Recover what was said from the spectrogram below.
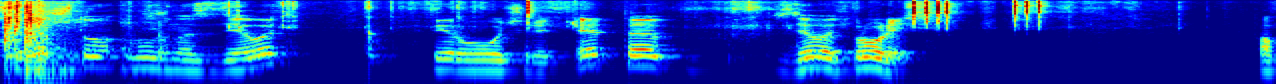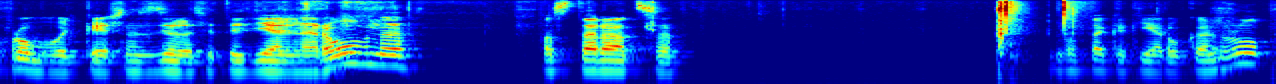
Все, что нужно сделать в первую очередь, это сделать прорезь. Попробовать, конечно, сделать это идеально ровно. Постараться. Но так как я рукожоп,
